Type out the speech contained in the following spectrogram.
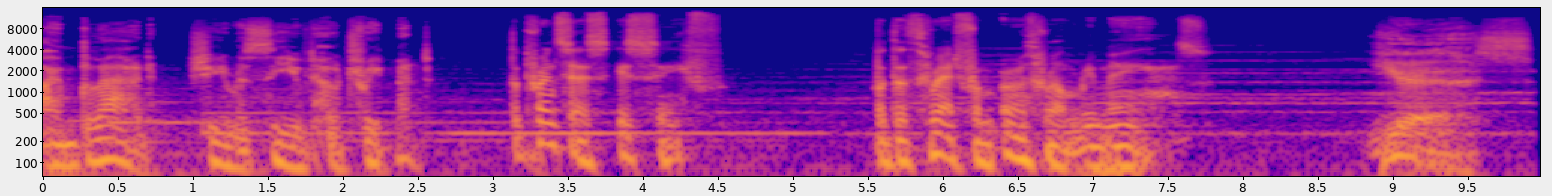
I am glad she received her treatment. The princess is safe. But the threat from Earthrealm remains. Yes.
